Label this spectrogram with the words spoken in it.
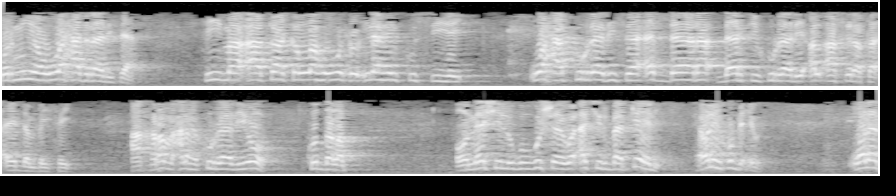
warniyahu waxaad raadisaa fii maa aataaka allahu wuxuu ilaahay ku siiyey. Waxaad ku raadisaa addaara daartii ku raadiya alaakhirata ee dambaysay. Aakharo macnaha ku raadiyo ku dalab. Oo meeshii lagugu sheego ajir baad ka heli xoolihii ku bixi. Walaa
